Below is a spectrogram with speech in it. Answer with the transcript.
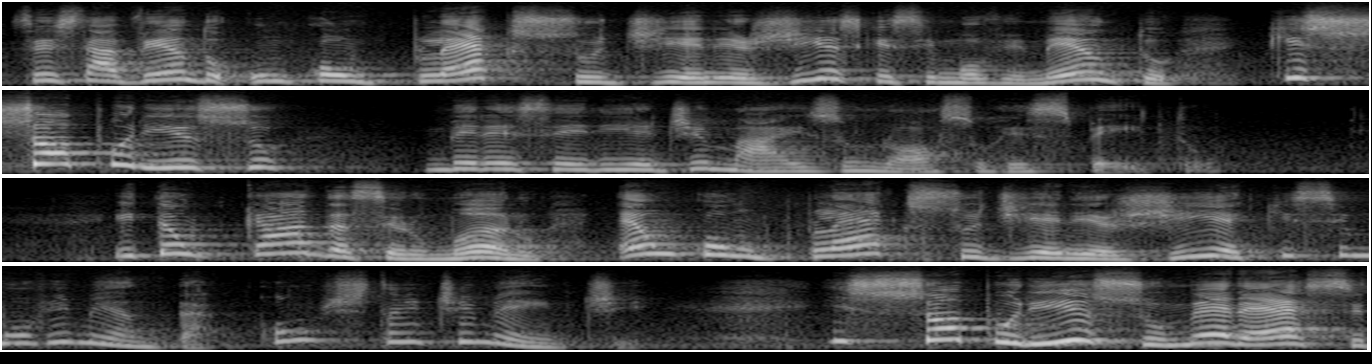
Você está vendo um complexo de energias que se movimentam que só por isso mereceria demais o nosso respeito. Então, cada ser humano é um complexo de energia que se movimenta constantemente. E só por isso merece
